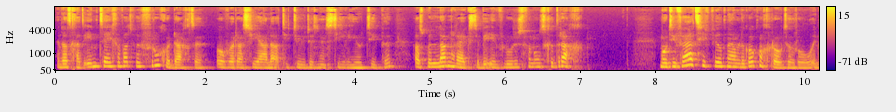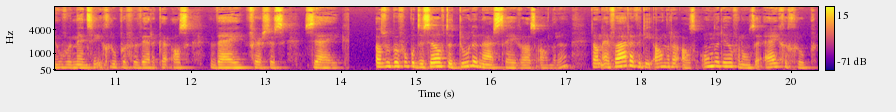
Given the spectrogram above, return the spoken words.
En dat gaat in tegen wat we vroeger dachten over raciale attitudes en stereotypen als belangrijkste beïnvloeders van ons gedrag. Motivatie speelt namelijk ook een grote rol in hoe we mensen in groepen verwerken als wij versus zij. Als we bijvoorbeeld dezelfde doelen nastreven als anderen, dan ervaren we die anderen als onderdeel van onze eigen groep.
